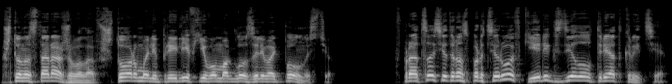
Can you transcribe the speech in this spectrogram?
что настораживало, в шторм или прилив его могло заливать полностью. В процессе транспортировки Эрик сделал три открытия.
